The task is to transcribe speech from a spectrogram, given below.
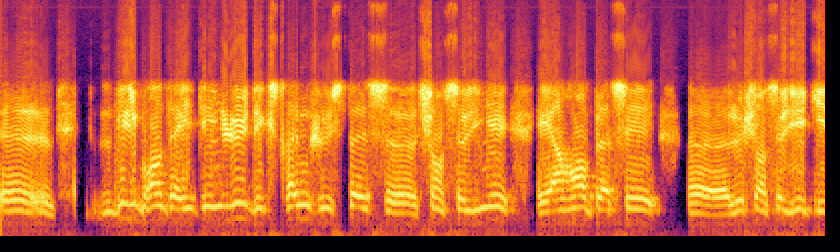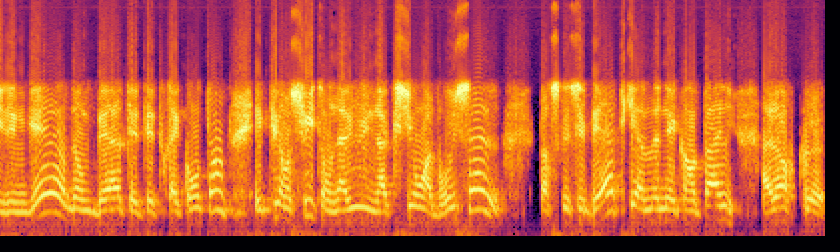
Euh, Willy Brandt a été élu d'extrême justesse euh, chancelier et a remplacé euh, le chancelier Kissinger, donc Beat était très contente. Et puis ensuite, on a eu une action à Bruxelles, parce que c'est Beat qui a mené campagne, alors que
